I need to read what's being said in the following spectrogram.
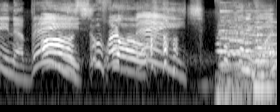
Yibs. Yib Lenorms. Ina Oh, beige. Suflo. beige. what?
